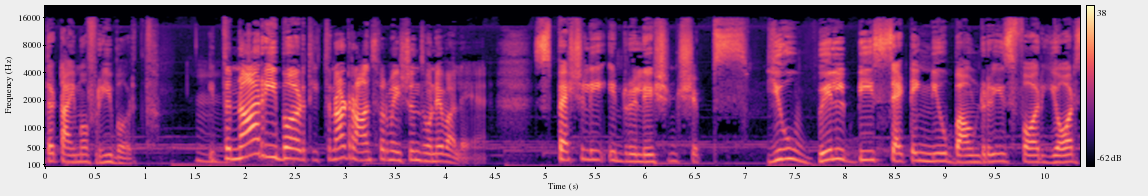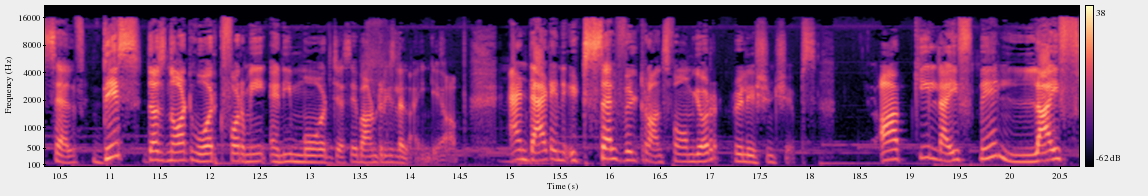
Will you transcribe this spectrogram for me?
the time of rebirth इतना रीबर्थ इतना ट्रांसफॉर्मेशन होने वाले हैं especially in relationships you will be setting new boundaries for yourself. This does not work for me anymore. जैसे boundaries लगाएंगे आप and that in itself will transform your relationships. आपकी लाइफ में लाइफ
